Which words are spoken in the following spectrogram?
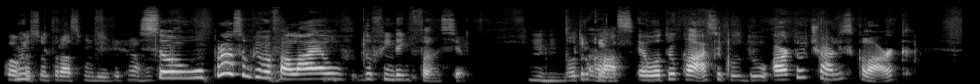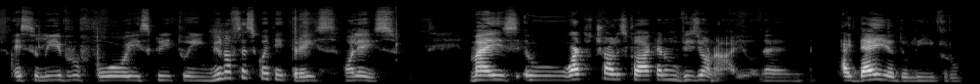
Qual Muito... é o seu próximo livro? So, o próximo que eu vou falar é o do fim da infância. Uhum. Outro ah, clássico. É outro clássico do Arthur Charles Clarke. Esse livro foi escrito em 1953. Olha isso. Mas o Arthur Charles Clarke era um visionário. Né? A ideia do livro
